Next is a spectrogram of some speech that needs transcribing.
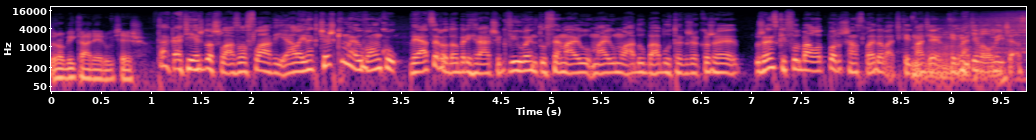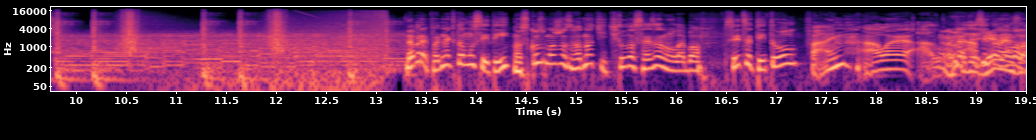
robí kariéru tiež. Tak a tiež došla zo Slavy, ale inak Češky majú vonku viacero dobrých hráčok, v Juventuse majú, majú mladú babu, takže akože ženský futbal odporúčam sledovať, keď máte, keď máte voľný čas. Dobre, poďme k tomu City. No skús možno zhodnotiť túto sezónu, lebo síce titul, fajn, ale, ale no, asi jeden, to nebolo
